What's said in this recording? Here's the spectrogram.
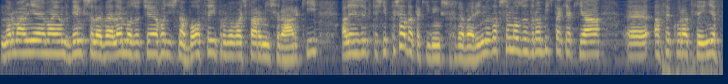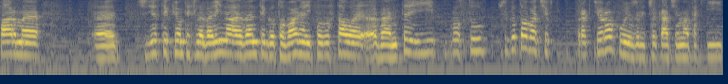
normalnie mając większe levele możecie chodzić na bossy i próbować farmić rarki, ale jeżeli ktoś nie posiada takich większych leveli, no zawsze może zrobić tak jak ja, e, asekuracyjnie farmę e, 35 leveli na eventy gotowania i pozostałe eventy i po prostu przygotować się w trakcie roku, jeżeli czekacie na taki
